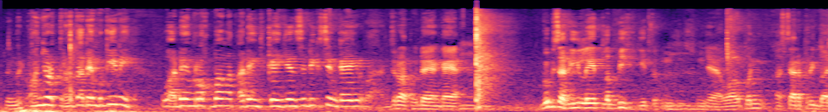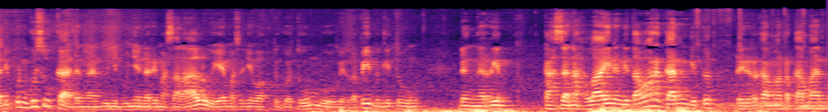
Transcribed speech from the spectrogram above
dengan anjir ternyata ada yang begini. Wah ada yang rock banget ada yang kayak Jen Dixon kayak wah anjir udah yang kayak gue bisa relate lebih gitu. Ya walaupun secara pribadi pun gue suka dengan bunyi-bunyian dari masa lalu ya maksudnya waktu gue tumbuh gitu. Tapi begitu dengerin khazanah lain yang ditawarkan gitu dari rekaman-rekaman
